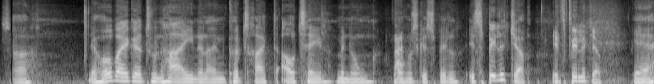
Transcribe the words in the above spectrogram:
Så jeg håber ikke, at hun har en eller anden kontrakt aftale med nogen, Nej. hvor hun skal spille. Et spillejob. Et spillejob. Ja,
